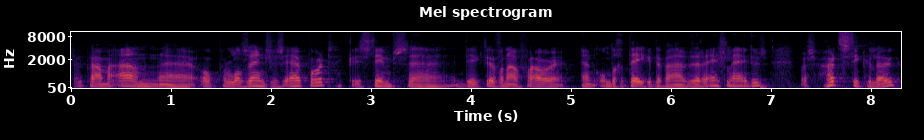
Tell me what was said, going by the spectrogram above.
We kwamen aan eh, op Los Angeles Airport. Chris Tims, eh, directeur van Power, en ondergetekende waren de reisleiders. was hartstikke leuk.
